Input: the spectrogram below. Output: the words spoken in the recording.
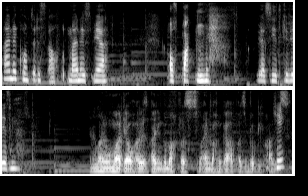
Meine konnte das auch gut. Meine ist mehr auf Backen versiert gewesen. Meine Oma hat ja auch alles eingemacht, was es zum Einmachen gab. Also wirklich Okay, alles.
